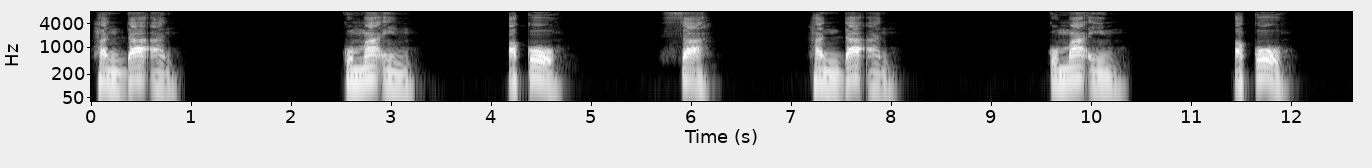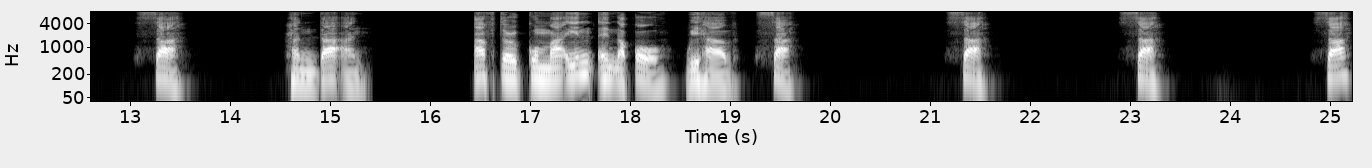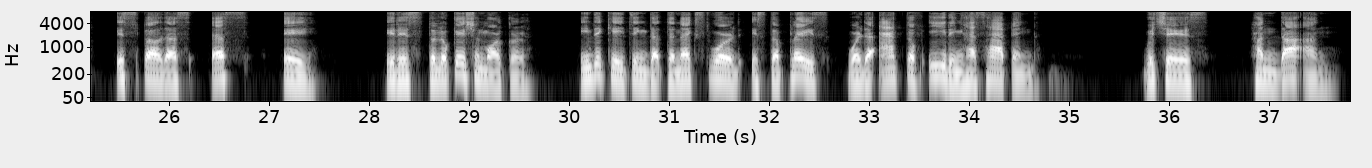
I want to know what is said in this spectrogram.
Handaan. Kumain. Ako. Sa. Handaan. Kumain. Ako. Sa. Handaan. After kumain and ako, we have sa. Sa. Sa. Sa is spelled as S-A. It is the location marker, indicating that the next word is the place where the act of eating has happened, which is handaan.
